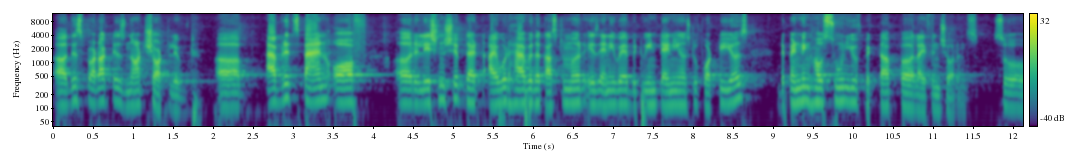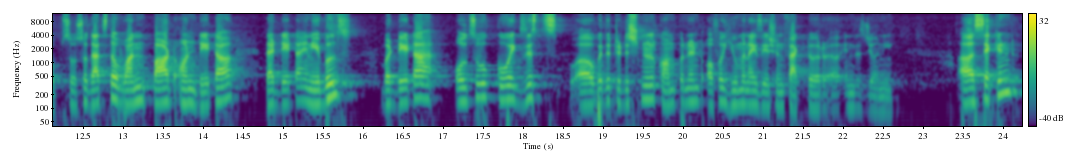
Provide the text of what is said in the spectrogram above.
uh, this product is not short-lived. Uh, average span of a relationship that I would have with a customer is anywhere between 10 years to 40 years, depending how soon you've picked up uh, life insurance. So, so, so that's the one part on data that data enables, but data also coexists uh, with the traditional component of a humanization factor uh, in this journey. Uh, second,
